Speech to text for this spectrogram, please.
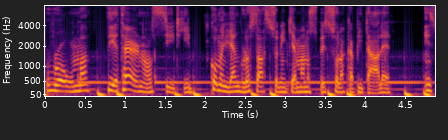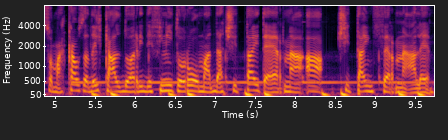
Rome, the eternal city, come gli anglosassoni chiamano spesso la capitale. Insomma, a causa del caldo ha ridefinito Roma da città eterna a città infernale.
